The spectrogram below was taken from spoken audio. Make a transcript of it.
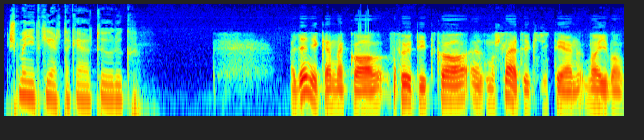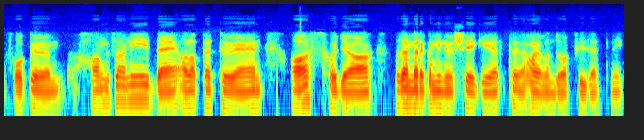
és mennyit kértek el tőlük? A egyik ennek a fő titka, ez most lehet, hogy kicsit ilyen naivan fog hangzani, de alapvetően az, hogy a, az emberek a minőségért hajlandóak fizetni.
